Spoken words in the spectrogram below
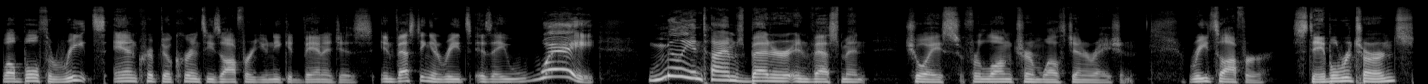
while both REITs and cryptocurrencies offer unique advantages, investing in REITs is a way million times better investment choice for long term wealth generation. REITs offer stable returns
